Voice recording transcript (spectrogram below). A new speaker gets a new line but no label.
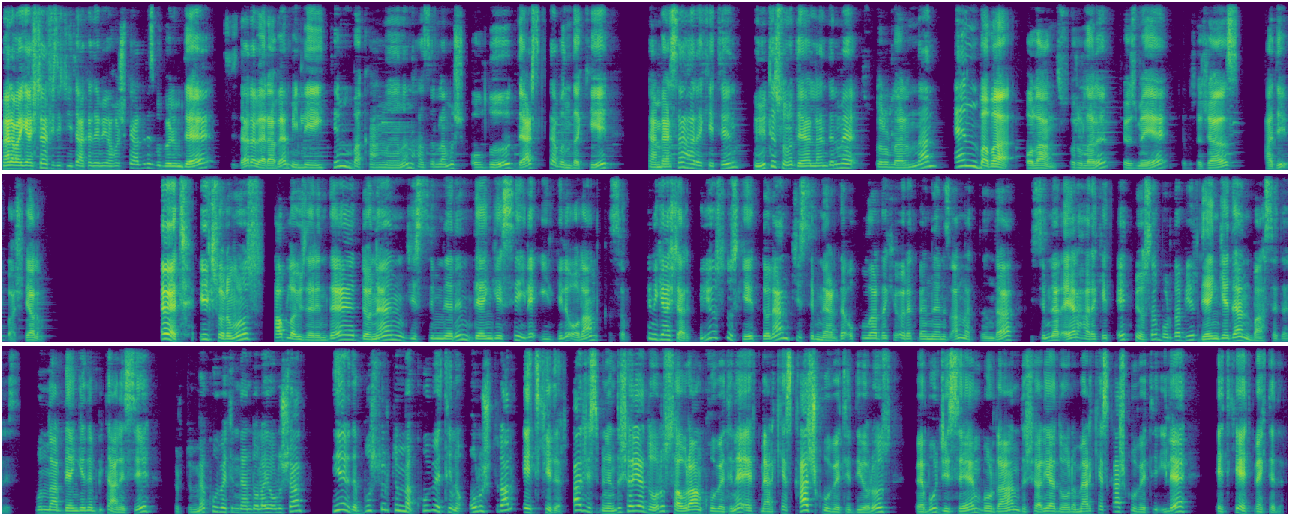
Merhaba gençler, Fizik İT Akademi'ye hoş geldiniz. Bu bölümde sizlerle beraber Milli Eğitim Bakanlığı'nın hazırlamış olduğu ders kitabındaki Çembersel Hareket'in ünite sonu değerlendirme sorularından en baba olan soruları çözmeye çalışacağız. Hadi başlayalım. Evet, ilk sorumuz tablo üzerinde dönen cisimlerin dengesi ile ilgili olan kısım. Şimdi gençler biliyorsunuz ki dönen cisimlerde okullardaki öğretmenleriniz anlattığında cisimler eğer hareket etmiyorsa burada bir dengeden bahsederiz. Bunlar dengede bir tanesi sürtünme kuvvetinden dolayı oluşan, diğeri de bu sürtünme kuvvetini oluşturan etkidir. A cisminin dışarıya doğru savuran kuvvetine F merkez kaç kuvveti diyoruz ve bu cisim buradan dışarıya doğru merkez kaç kuvveti ile etki etmektedir.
